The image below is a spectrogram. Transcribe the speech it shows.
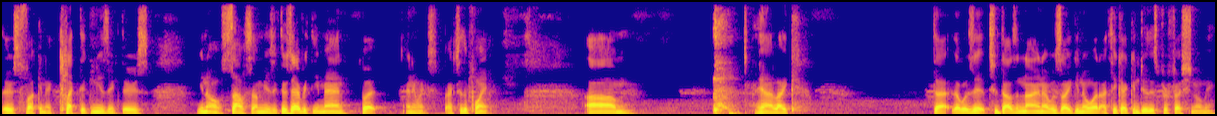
There's fucking eclectic music. There's, you know, salsa music. There's everything, man. But, anyways, back to the point. Um, yeah, like that. That was it. 2009. I was like, you know what? I think I can do this professionally.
